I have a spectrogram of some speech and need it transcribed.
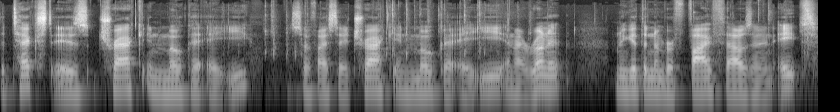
The text is track in Mocha AE. So if I say track in Mocha AE and I run it, I'm gonna get the number 5008.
